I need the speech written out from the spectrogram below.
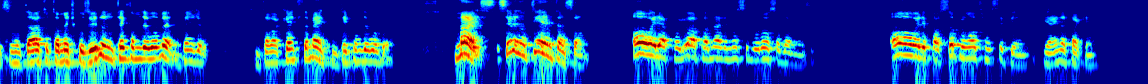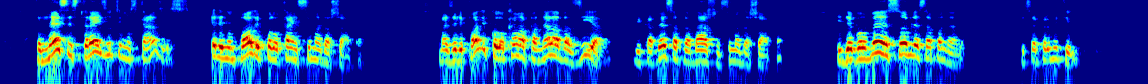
Se não estava totalmente cozido, não tem como devolver, não tem jeito. Se não estava quente também, não tem como devolver. Mas, se ele não tinha intenção, ou ele apoiou a panela e não segurou sobre a mesa, ou ele passou para um outro recipiente e ainda está quente. Então, nesses três últimos casos, ele não pode colocar em cima da chapa. Mas ele pode colocar uma panela vazia, de cabeça para baixo, em cima da chapa, e devolver sobre essa panela. Isso é permitido.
